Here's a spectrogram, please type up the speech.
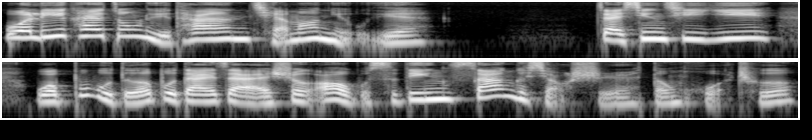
我离开棕榈滩，前往纽约。在星期一，我不得不待在圣奥古斯丁三个小时等火车。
